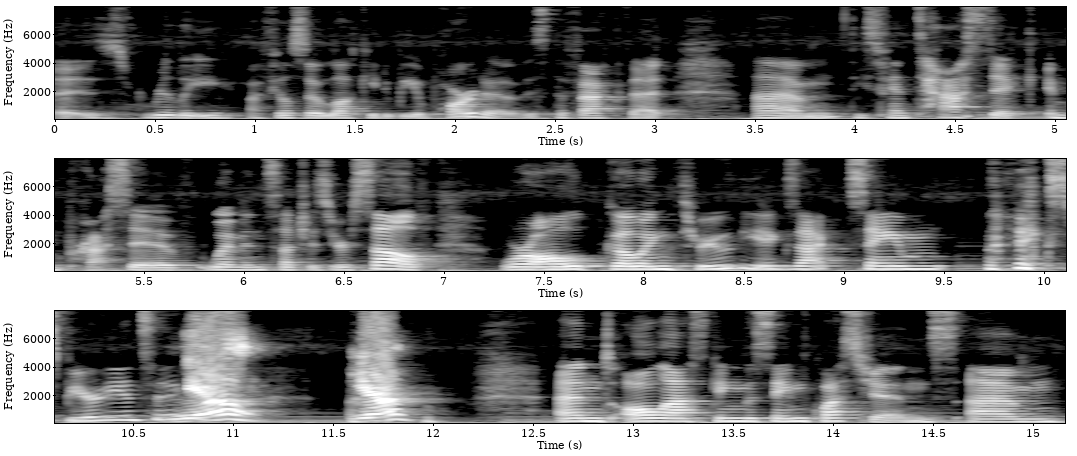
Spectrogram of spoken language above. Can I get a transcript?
is really I feel so lucky to be a part of is the fact that um, these fantastic, impressive women such as yourself, we're all going through the exact same experiences. Yeah, yeah and all asking the same questions. Um,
